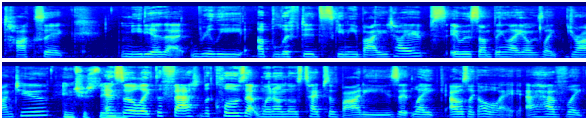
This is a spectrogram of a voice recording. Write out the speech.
toxic media that really uplifted skinny body types, it was something like I was like drawn to. interesting And so like the fashion, the clothes that went on those types of bodies, it like I was like, oh, I, I have like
